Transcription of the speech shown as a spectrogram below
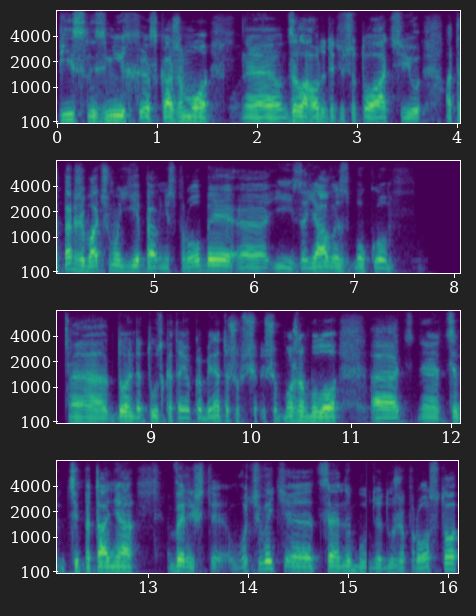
ПІС не зміг, скажімо, залагодити цю ситуацію. А тепер же бачимо, є певні спроби і заяви з боку. Е, Дональда Туска та його кабінету, щоб щоб можна було е, ці, ці питання вирішити. Вочевидь, е, це не буде дуже просто,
